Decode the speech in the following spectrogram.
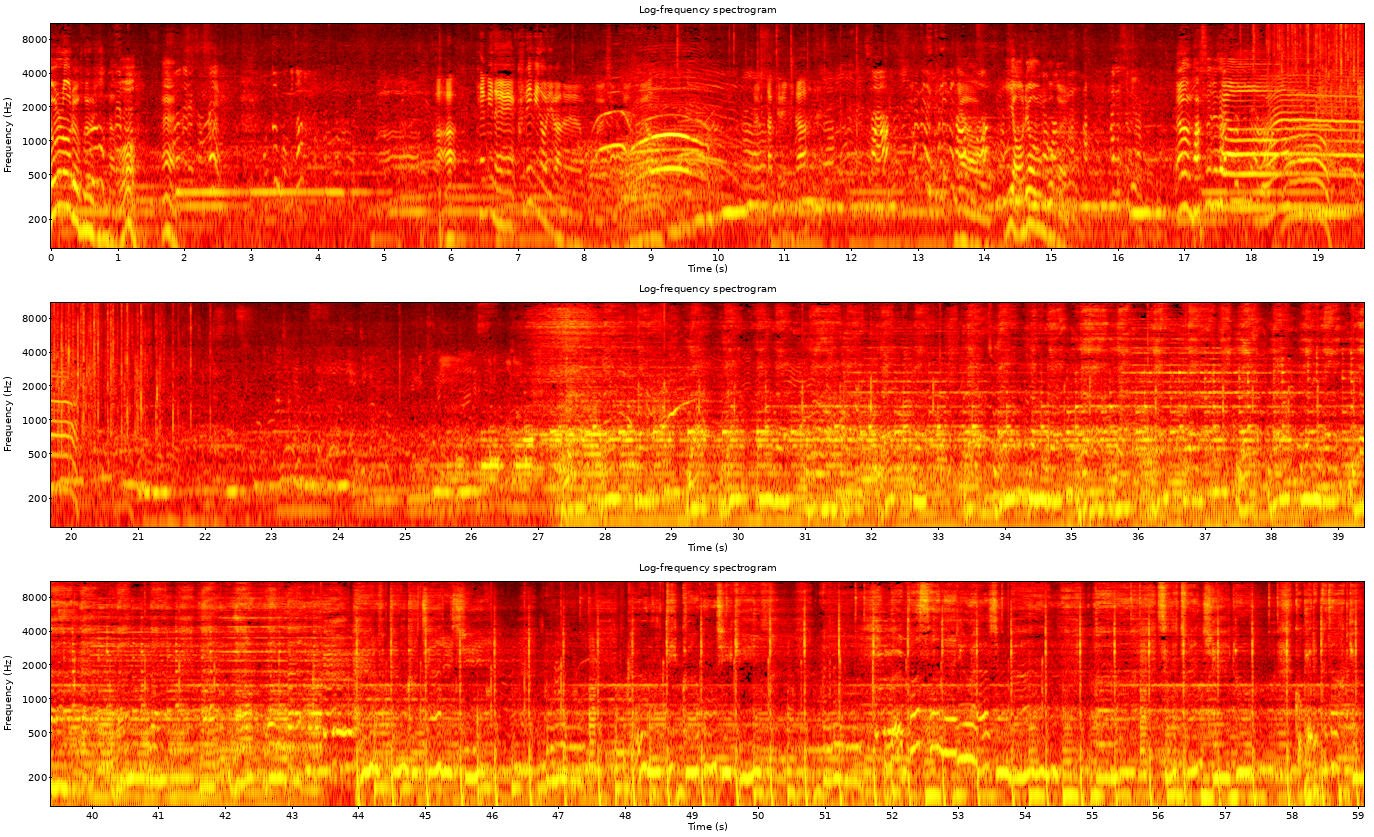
솔로를 보여주신다고? 네. 보여드릴 텐데 어떤 곡이죠? 아, 아 태민의 크리미널이라는 곡을 준비했고요. 잘 부탁드립니다. 자, 태민의 나왔고 이 어려운 곡을. 하겠습니다. 여러분 박수 주세요. 고개를 끄덕여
